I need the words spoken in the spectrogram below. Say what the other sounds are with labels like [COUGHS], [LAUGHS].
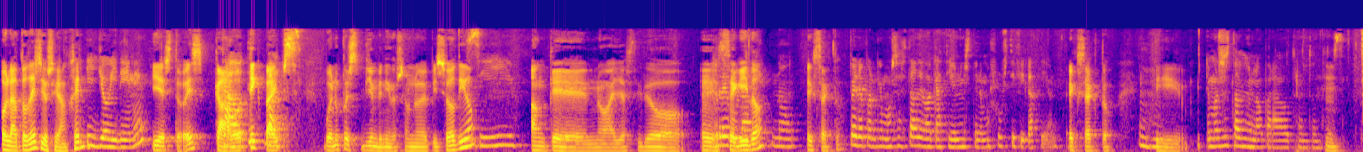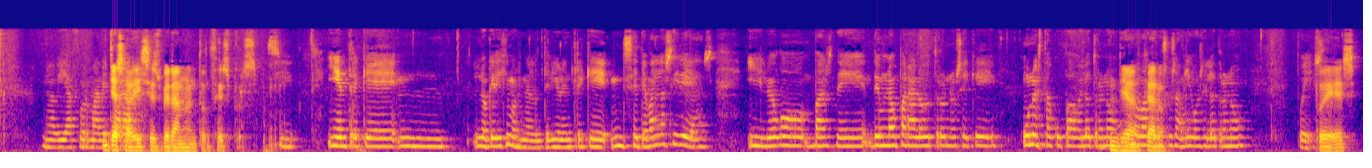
Hola a todos, yo soy Ángel. Y yo, Irene. Y esto es Chaotic, Vibes. Bueno, pues bienvenidos a un nuevo episodio. Sí. Aunque no haya sido eh, Regular, seguido. No. Exacto, Pero porque hemos estado de vacaciones tenemos justificación. exacto. Y Hemos estado de un lado para otro, entonces no había forma de Mm. ya parar. sabéis, es verano, entonces pues... Sí. Y entre que mm, lo que dijimos en el anterior, entre que mm, se te van las ideas y luego vas de, de un lado para el otro, no sé qué, uno está ocupado, el otro no, Ya, uno va claro. con sus amigos, el otro no, pues, Pues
